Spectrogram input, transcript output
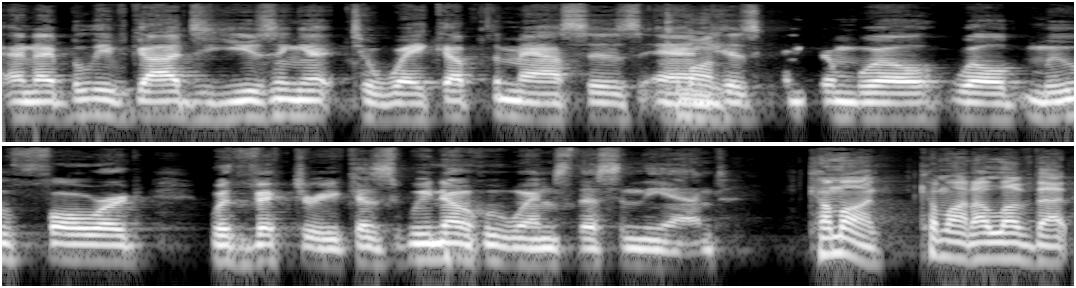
and I believe God's using it to wake up the masses, and His kingdom will will move forward with victory because we know who wins this in the end. Come on, come on! I love that.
